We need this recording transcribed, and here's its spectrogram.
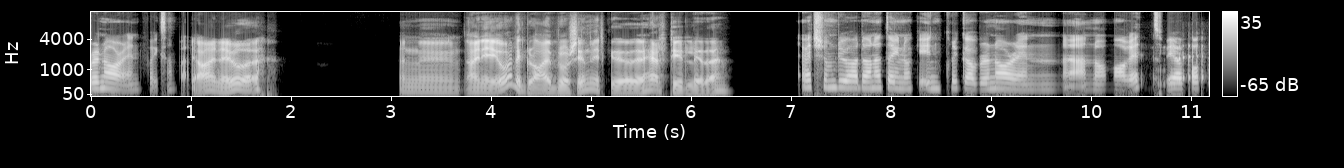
Renorin, for eksempel. Ja, han er jo det. Han, eh, han er jo veldig glad i bror sin, virker det. Det er helt tydelig, det. Jeg vet ikke om du har dannet deg noe inntrykk av Renarin ennå, Marit? Vi har fått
